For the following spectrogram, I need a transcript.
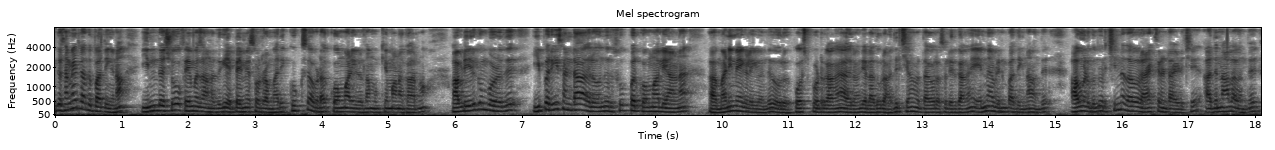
இந்த சமயத்தில் வந்து பார்த்தீங்கன்னா இந்த ஷோ ஃபேமஸ் ஆனதுக்கு எப்பயுமே சொல்கிற மாதிரி குக்ஸை விட கோமாளிகள் தான் முக்கியமான காரணம். அப்படி இருக்கும் பொழுது இப்போ ரீசெண்டாக அதில் வந்து ஒரு சூப்பர் கோமாளியான மணிமேகலை வந்து ஒரு போஸ்ட் போட்டிருக்காங்க. அதில் வந்து எல்லாத்துக்கும் ஒரு அதிர்ச்சியான ஒரு தகவலை சொல்லியிருக்காங்க. என்ன அப்படின்னு பார்த்தீங்கன்னா வந்து அவங்களுக்கு வந்து ஒரு சின்னதாக ஒரு ஆக்சிடென்ட் ஆகிடுச்சு அதனால வந்து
